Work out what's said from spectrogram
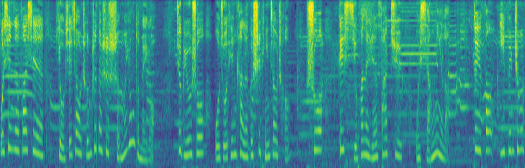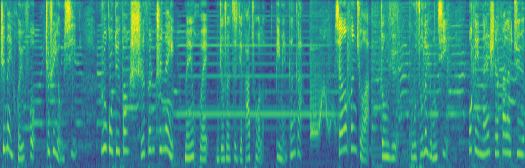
我现在发现有些教程真的是什么用都没有。就比如说，我昨天看了个视频教程，说给喜欢的人发句“我想你了”，对方一分钟之内回复就是有戏；如果对方十分之内没回，你就说自己发错了，避免尴尬。想了很久啊，终于鼓足了勇气，我给男神发了句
